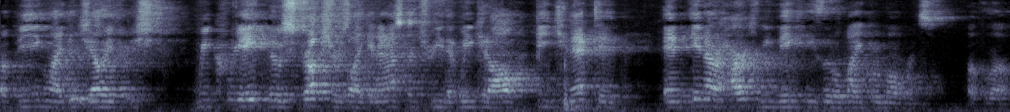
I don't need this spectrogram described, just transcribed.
of being like a jellyfish we create those structures like an aspen tree that we could all be connected. And in our hearts, we make these little micro moments of love.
